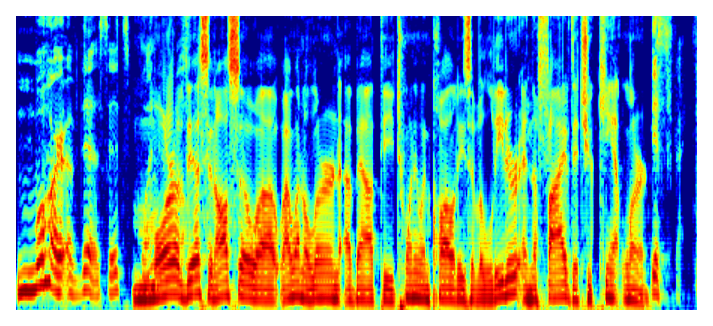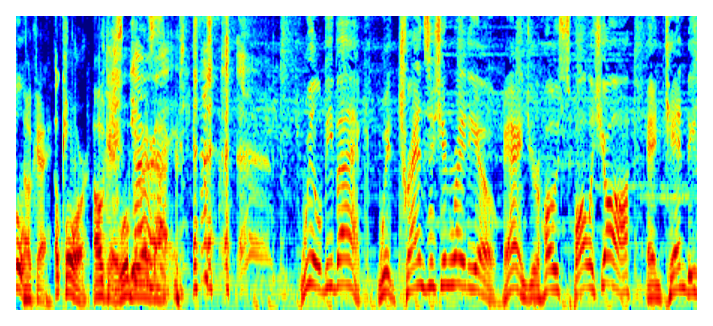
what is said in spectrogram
more of this. It's wonderful. More of this, and also uh, I want to learn about the 21 qualities of a leader and the five that you can't learn. This right. Four. Okay, Okay. four. Okay, we'll be All right back. We'll be back with Transition Radio and your hosts Paula Shaw and Ken D.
